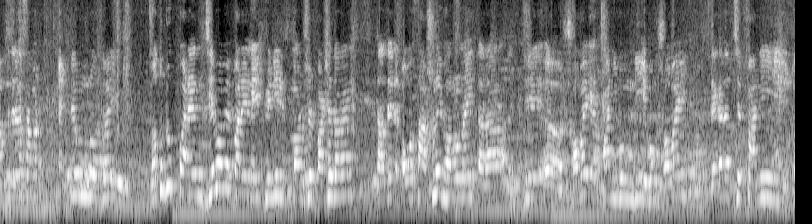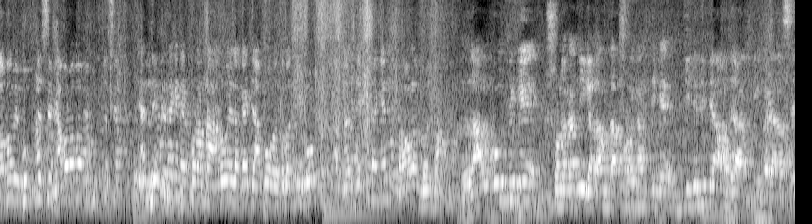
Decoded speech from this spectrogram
আপনাদের কাছে আমার একটাই অনুরোধ ভাই, যতটুকু পারেন, যেভাবে পারেন এই ফেনীর মানুষের পাশে দাঁড়ান। তাদের অবস্থা আসলেই ভালো নাই। তারা যে সবাই পানিবন্দি এবং সবাই দেখা যাচ্ছে পানি অভাবে ভুগতেছে খাবার অভাবে ভুগতেছে। দেখতে থাকেন এরপর আমরা আরও এলাকায় যাব অথবা দিব। আপনারা দেখতে থাকেন ভালো লাগবে হয়তো। লালপুর থেকে সোনাগাজী গেলাম তারপর ওইখান থেকে দিতে দিতে আমাদের আর্থিক বেড়া আছে।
